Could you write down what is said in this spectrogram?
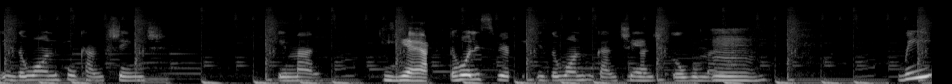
is the one who can change a man. Yeah. The Holy Spirit is the one who can change a woman. Mm. We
